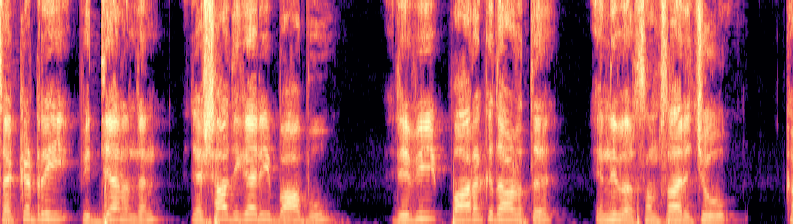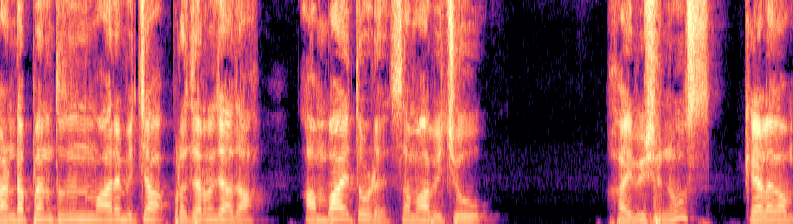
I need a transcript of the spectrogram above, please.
secretary Vidyanandan രക്ഷാധികാരി ബാബു രവി പാറക്ക് താഴത്ത് എന്നിവർ സംസാരിച്ചു. കണ്ടപ്പനത്തു നിന്നും ആരംഭിച്ച പ്രചരണ ജാഥ അമ്പായത്തോട് സമാപിച്ചു. Hi vision news Kelakam.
